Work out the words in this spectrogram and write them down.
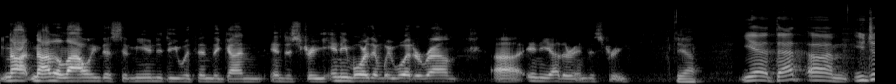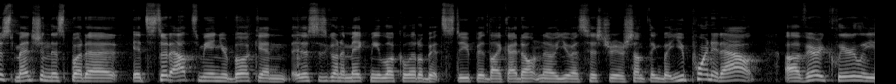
not not allowing this immunity within the gun industry any more than we would around uh, any other industry. Yeah. Yeah, that um, you just mentioned this, but uh, it stood out to me in your book, and this is going to make me look a little bit stupid, like I don't know U.S. history or something. But you pointed out uh, very clearly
